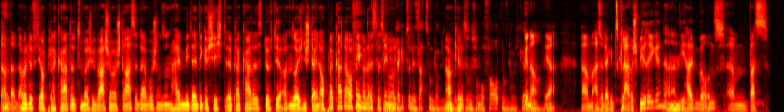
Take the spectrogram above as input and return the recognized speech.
dann, dann, dann. Aber dürft ihr auch Plakate, zum Beispiel Warschauer Straße, da wo schon so einen halben Meter dicke Schicht äh, Plakate ist, dürft ihr an solchen Stellen auch Plakate aufhängen Nee. oder ist das Nee, nur? nee, da gibt's so eine Satzung, glaube ich. Ah, okay, das so, ist so auf Verordnung, glaube ich. Gell? Genau, ja. Ähm, also da gibt's klare Spielregeln, äh, an die halten wir uns, ähm, was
